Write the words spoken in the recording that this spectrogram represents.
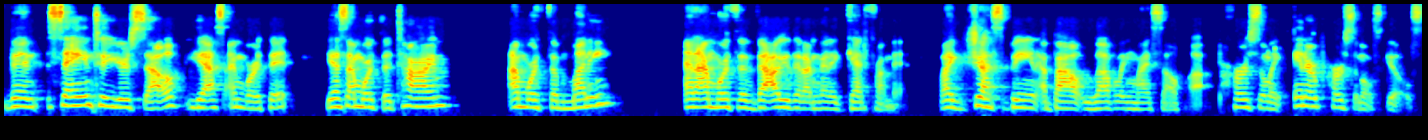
than saying to yourself yes i'm worth it. Yes i'm worth the time. I'm worth the money and I'm worth the value that I'm going to get from it. Like just being about leveling myself up personally, interpersonal skills.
